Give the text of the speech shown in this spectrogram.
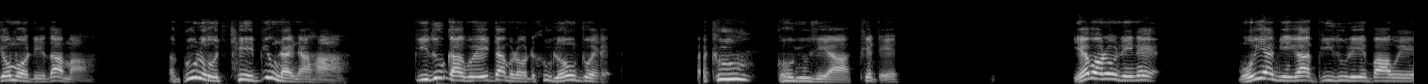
ကျုံးမော်ဒေသမှာအခုလိုခြေပြုတ်နိုင်တာဟာပြည်သူ့ကာကွယ်ရေးတပ်မတော်တစ်ခုလုံးအတွက်အထူးဂုဏ်ယူစရာဖြစ်တယ်ရဲဘော်တို့အနေနဲ့မိုးရမြေကပြည်သူတွေပါဝင်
